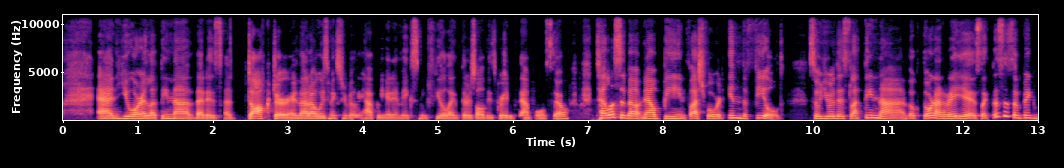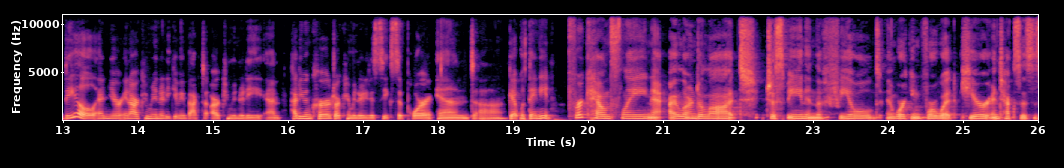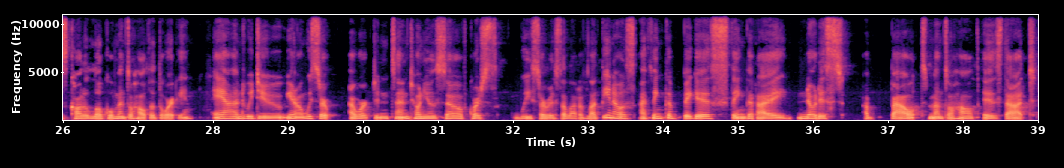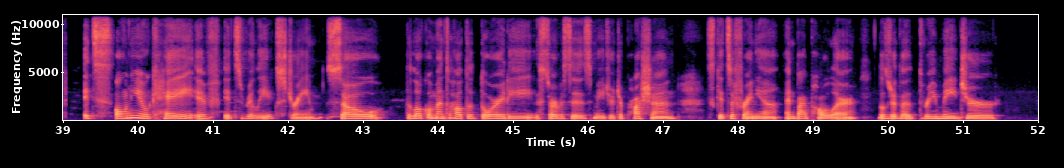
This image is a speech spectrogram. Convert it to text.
And you are a Latina that is a doctor. And that always makes me really happy. And it makes me feel like there's all these great examples. So tell us about now being flash forward in the field. So you're this Latina, Doctora Reyes. Like this is a big deal. And you're in our community, giving back to our community. And how do you encourage our community to seek support and uh, get what they need? For counseling, I learned a lot just being in the field and working for what here in Texas is called a local mental health authority. And we do, you know, we serve, I worked in San Antonio. So, of course, we service a lot of Latinos. I think the biggest thing that I noticed about mental health is that it's only okay if it's really extreme. So, the local mental health authority services major depression, schizophrenia, and bipolar. Those are the three major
